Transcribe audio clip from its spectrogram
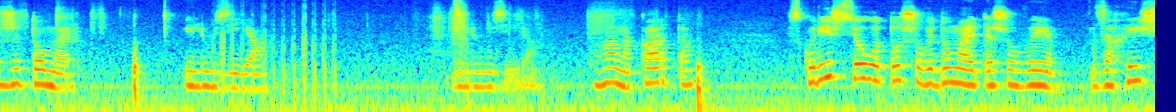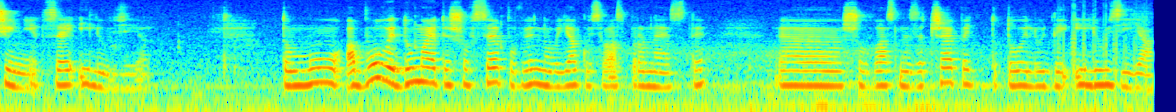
Житомир. Ілюзія. Ілюзія. Погана карта. Скоріш всього, то, що ви думаєте, що ви захищені, це ілюзія. Тому або ви думаєте, що все повинно якось вас пронести, е, що вас не зачепить, то то люди ілюзія.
